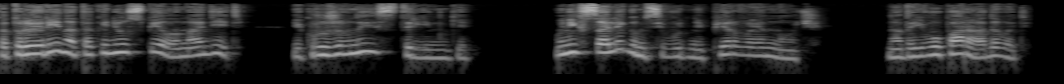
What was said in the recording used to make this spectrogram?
который Ирина так и не успела надеть, и кружевные стринги. У них с Олегом сегодня первая ночь. Надо его порадовать.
